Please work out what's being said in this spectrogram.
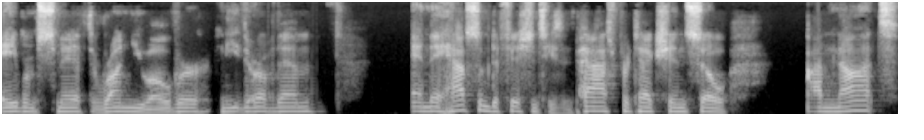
Abram Smith run you over, neither of them. And they have some deficiencies in pass protection. So I'm not,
